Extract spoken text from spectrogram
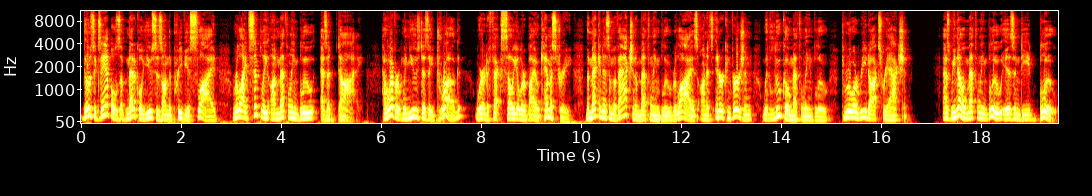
Those examples of medical uses on the previous slide relied simply on methylene blue as a dye. However, when used as a drug, where it affects cellular biochemistry, the mechanism of action of methylene blue relies on its interconversion with leucomethylene blue through a redox reaction. As we know, methylene blue is indeed blue,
